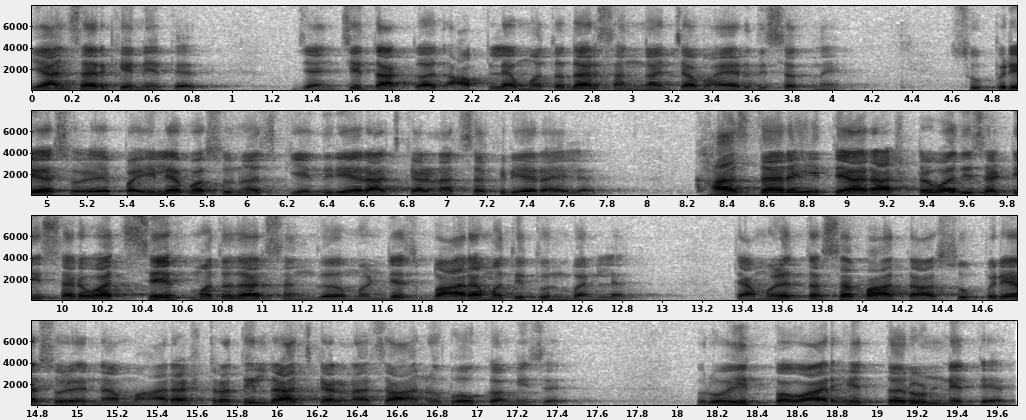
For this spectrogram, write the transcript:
यांसारखे नेते आहेत ज्यांची ताकद आपल्या मतदारसंघांच्या बाहेर दिसत नाही. सुप्रिया सुळे पहिल्यापासूनच केंद्रीय राजकारणात सक्रिय राहिल्यात. खासदारही त्या राष्ट्रवादीसाठी सर्वात सेफ मतदारसंघ म्हणजेच बारामतीतून बनल्यात. त्यामुळे तसं पाहता सुप्रिया सुळेंना महाराष्ट्रातील राजकारणाचा अनुभव कमीच आहे. रोहित पवार हे तरुण नेते आहेत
